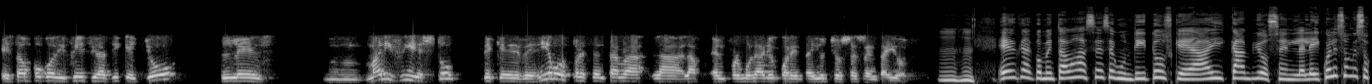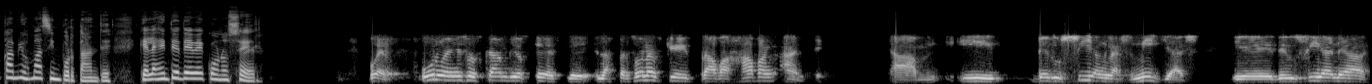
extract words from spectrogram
está un poco difícil, así que yo les mm, manifiesto de que deberíamos presentar la- la- la- el formulario 4868. Ujú. Edgar, comentabas hace segunditos que hay cambios en la ley. ¿Cuáles son esos cambios más importantes que la gente debe conocer? Bueno, uno de esos cambios es que las personas que trabajaban antes am, y deducían las millas, eh, deducían a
